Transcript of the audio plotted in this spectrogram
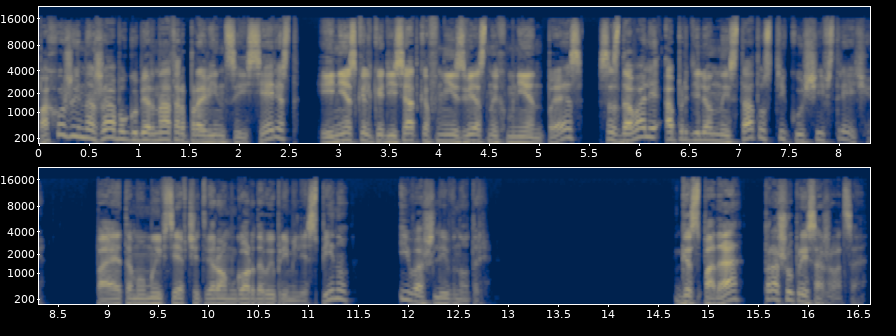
похожий на жабу губернатор провинции Серест и несколько десятков неизвестных мне НПС создавали определенный статус текущей встречи. Поэтому мы все вчетвером гордо выпрямили спину и вошли внутрь. «Господа, прошу присаживаться»,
